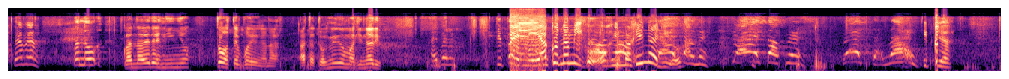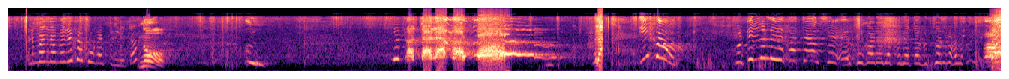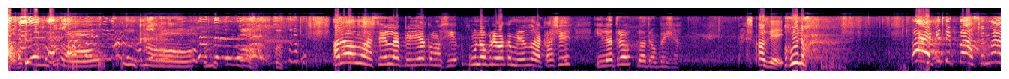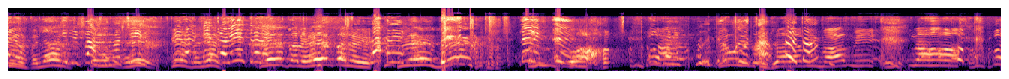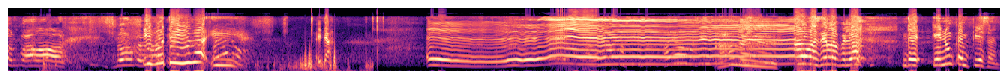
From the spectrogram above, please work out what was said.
Espera. Cuando... Cuando eres niño, todos te pueden ganar. Hasta tu amigo imaginario. Ahí, páralo. Pelea con amigos imaginarios. Suéltame. Suéltame. Suéltame. Y ya. Hermano, ¿me dejas jugar pelota? No. Ya. ¡Hijo! ¿Por qué no le dejaste hacer- eh, jugar a la pelota con tu hermano? No. Ahora vamos a hacer la pelea como si un hombre va caminando a la calle y el otro lo atropella. Ok. Uno. ¡Ay, qué te pasa, ¿Quieren hermano! ¿Qué te pasa, machín? eh, ¿Quieren Éntrale, éntrale, Éntrale, éntrale. Dale. No voy a mami. No, por favor. Y vos te ibas y. Ahí está. Dale. Vamos a hacer la pelea de que nunca empiezan.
